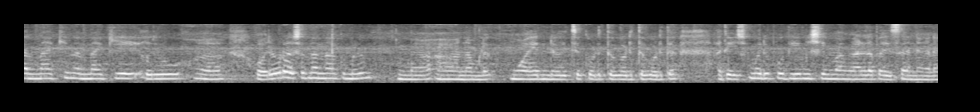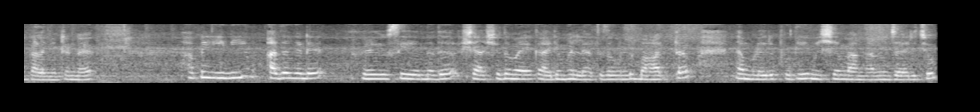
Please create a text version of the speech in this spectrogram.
നന്നാക്കി നന്നാക്കി ഒരു ഓരോ പ്രാവശ്യം നന്നാക്കുമ്പോഴും നമ്മൾ മൂവായിരം രൂപ വെച്ച് കൊടുത്ത് കൊടുത്ത് കൊടുത്ത് അത്യാവശ്യം ഒരു പുതിയ മെഷീൻ വാങ്ങാനുള്ള പൈസ തന്നെ അങ്ങനെ കളഞ്ഞിട്ടുണ്ട്. അപ്പോൾ ഇനിയും അതങ്ങനെ യൂസ് ചെയ്യുന്നത് ശാശ്വതമായ കാര്യമല്ലാത്തത് കൊണ്ട് മാത്രം നമ്മളൊരു പുതിയ മെഷീൻ വാങ്ങാമെന്ന് വിചാരിച്ചു.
